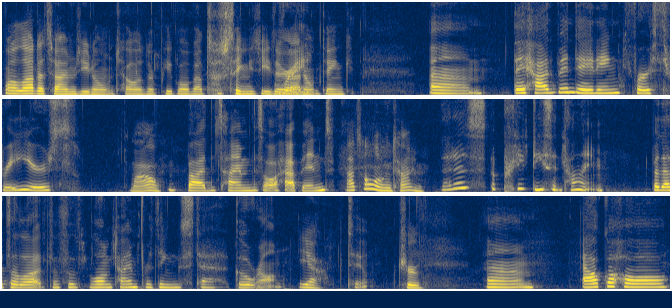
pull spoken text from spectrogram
Well, a lot of times you don't tell other people about those things either, right. I don't think. Um, they had been dating for three years Wow. by the time this all happened. That's a long time. That is a pretty decent time. But that's a lot. That's a long time for things to go wrong, Yeah. too. True. Um, alcohol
